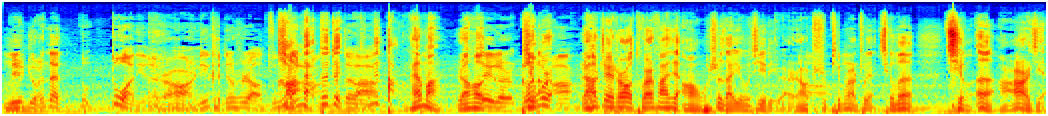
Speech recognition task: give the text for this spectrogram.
嗯有有人在剁剁你的时候，你肯定是要阻挡挡开，，对对对吧你得？挡开嘛。然后这个屏幕上然后这时候我突然发现，哦，我是在游戏里边，然后是屏幕上出现，请问，请摁 R 二键，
